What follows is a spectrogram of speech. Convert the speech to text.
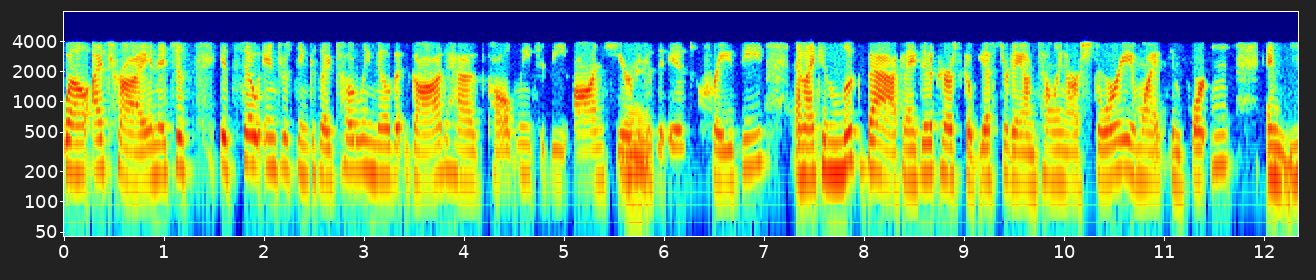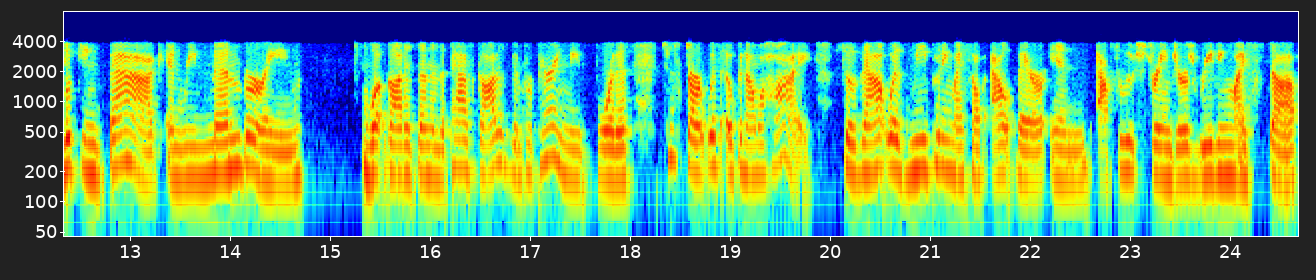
well, I try, and it just it's so interesting because I totally know that God has called me to be on here right. because it is crazy, and I can look back. And I did a Periscope yesterday on telling our story and why it's important, and looking back and remembering what God has done in the past, God has been preparing me for this to start with Okinawa Hai. So that was me putting myself out there in absolute strangers, reading my stuff,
